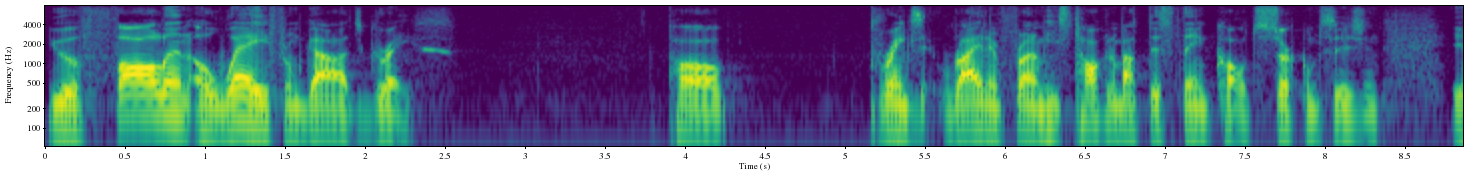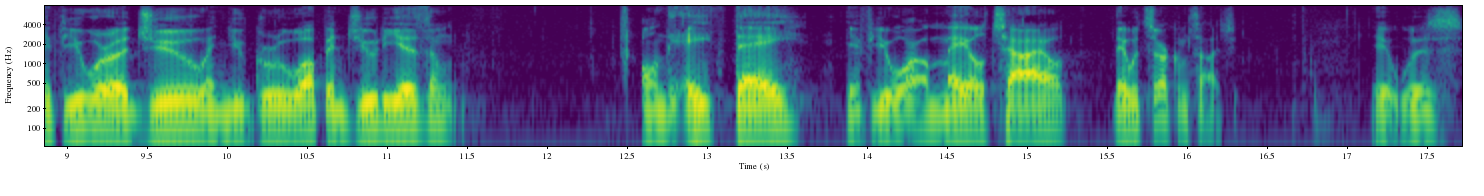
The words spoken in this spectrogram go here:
You have fallen away from God's grace. Paul brings it right in front of him. He's talking about this thing called circumcision. If you were a Jew and you grew up in Judaism, on the eighth day, if you were a male child, they would circumcise you. It was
